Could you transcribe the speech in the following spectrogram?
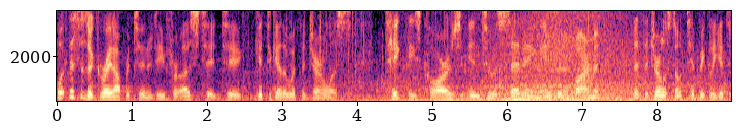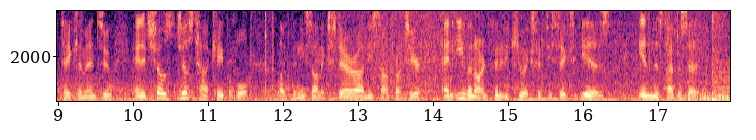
Well, this is a great opportunity for us to, to get together with the journalists, take these cars into a setting, into an environment that the journalists don't typically get to take them into. And it shows just how capable, like the Nissan Xterra, Nissan Frontier, and even our Infiniti QX56 is in this type of setting.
